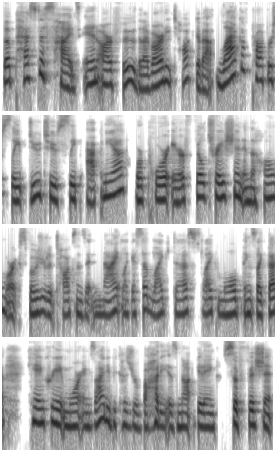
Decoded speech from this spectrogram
the pesticides in our food that I've already talked about. Lack of proper sleep due to sleep apnea or poor air filtration in the home or exposure to toxins at night, like I said, like dust, like mold, things like that, can create more anxiety because your body is not getting sufficient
